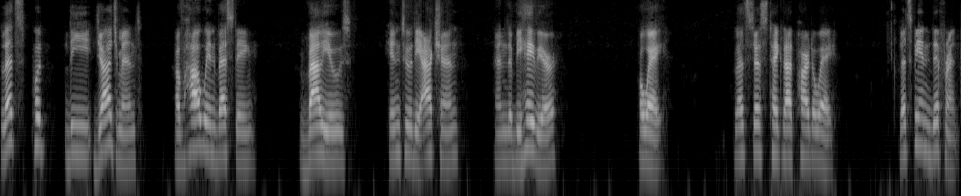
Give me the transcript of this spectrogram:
Let's put the judgment of how we're investing values into the action and the behavior away. Let's just take that part away. Let's be indifferent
